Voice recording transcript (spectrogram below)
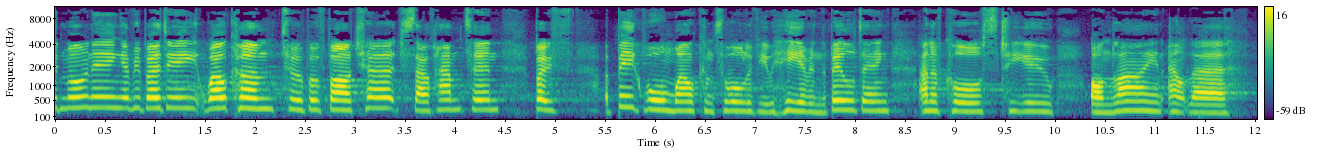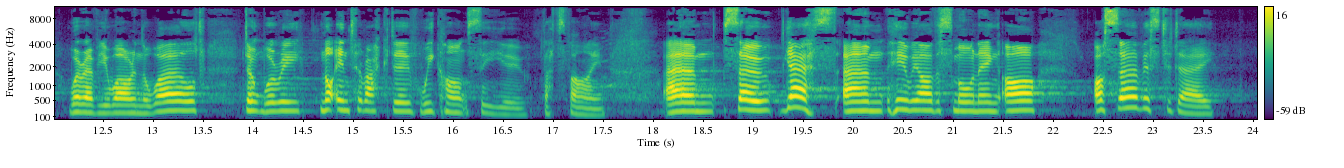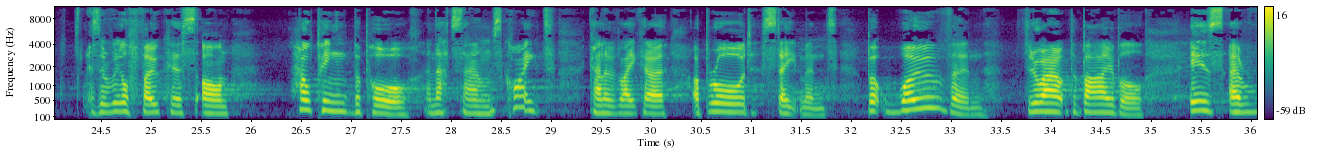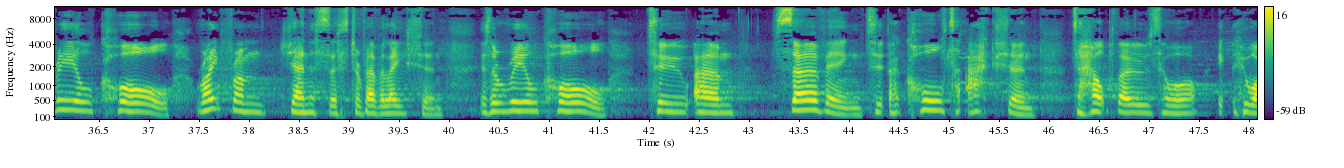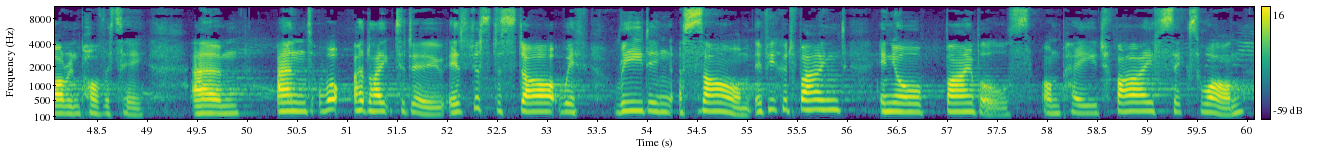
Good morning, everybody. Welcome to Above Bar Church, Southampton. Both a big warm welcome to all of you here in the building, and of course to you online, out there, wherever you are in the world. Don't worry, not interactive, we can't see you. That's fine. Um, so, yes, um, here we are this morning. Our, our service today is a real focus on helping the poor, and that sounds quite kind of like a, a broad statement. But woven throughout the Bible is a real call, right from Genesis to Revelation, is a real call to um, serving, to a call to action to help those who are, who are in poverty. Um, and what I'd like to do is just to start with reading a psalm. If you could find in your Bibles on page 561.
